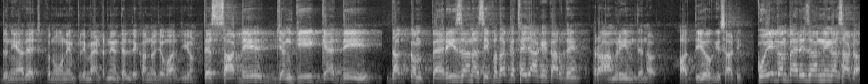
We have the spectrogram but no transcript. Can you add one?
ਦੁਨੀਆ ਦੇ ਵਿੱਚ ਕਾਨੂੰਨ ਇੰਪਲੀਮੈਂਟ ਨਹੀਂ ਹੁੰਦੇ, ਲਿਖਣ ਨੂੰ ਜੋ ਮਰਜ਼ੀ ਹੋਣ। ਤੇ ਸਾਡੇ ਜੰਗੀ ਕੈਦੀ ਦਾ ਕੰਪੈਰੀਜ਼ਨ ਅਸੀਂ ਪਤਾ ਕਿੱਥੇ ਜਾ ਕੇ ਕਰਦੇ ਹਾਂ? ਰਾਮ ਰਹੀਮ ਦੇ ਨਾਲ। ਹੱਦ ਹੀ ਹੋ ਗਈ ਸਾਡੀ। ਕੋਈ ਕੰਪੈਰੀਜ਼ਨ ਨਹੀਂਗਾ ਸਾਡਾ।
